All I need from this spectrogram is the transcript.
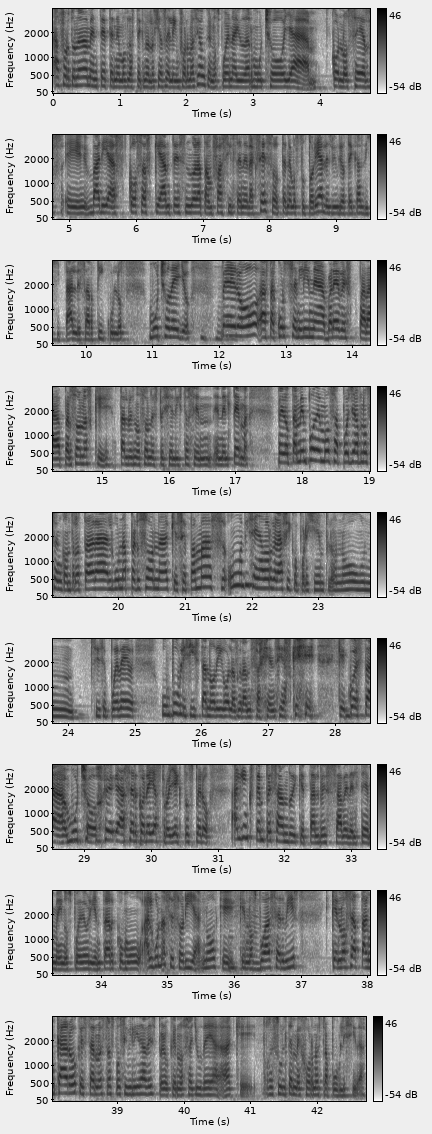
afortunadamente tenemos las tecnologías de la información que nos pueden ayudar mucho hoy a conocer eh, varias cosas que antes no era tan fácil tener acceso. Tenemos tutoriales, bibliotecas digitales, artículos, mucho de ello, pero hasta cursos en línea breves para personas que tal vez no son especialistas en, en el tema. Pero también podemos apoyarnos en contratar a alguna persona que sepa más, un diseñador gráfico, por ejemplo, ¿no? Un, si se puede, un publicista, no digo las grandes agencias que, que cuesta mucho hacer con ellas proyectos, pero alguien que está empezando y que tal vez sabe del tema y nos puede orientar como alguna asesoría, ¿no? Que, nos pueda servir que no sea tan caro, que esté a nuestras posibilidades, pero que nos ayude a, que resulte mejor nuestra publicidad.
